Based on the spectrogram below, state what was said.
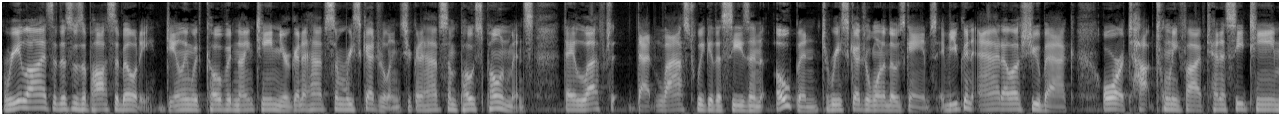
realized that this was a possibility. Dealing with COVID 19, you're going to have some reschedulings, you're going to have some postponements. They left that last week of the season open to reschedule one of those games. If you can add LSU back or a top 25 Tennessee team,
